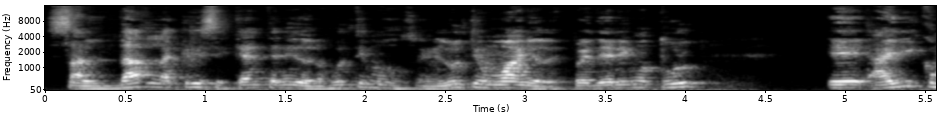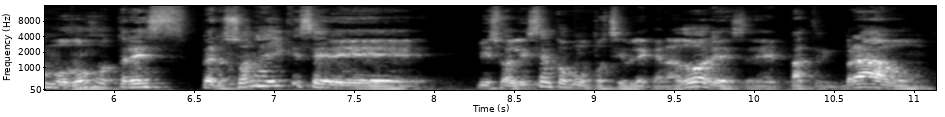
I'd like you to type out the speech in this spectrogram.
saldar la crisis que han tenido en, los últimos, en el último año después de Erin O'Toole, eh, hay como dos o tres personas ahí que se visualizan como posibles ganadores. Eh, Patrick Brown,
